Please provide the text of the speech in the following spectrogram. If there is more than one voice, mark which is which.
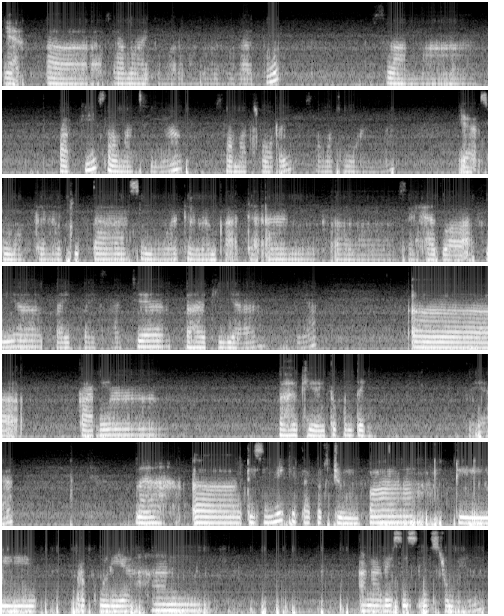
Speaker 1: Ya, uh, Assalamualaikum warahmatullahi wabarakatuh. Selamat pagi, selamat siang, selamat sore, selamat semuanya. Ya, semoga kita semua dalam keadaan uh, sehat walafiat, baik-baik saja, bahagia, gitu ya. Uh, karena bahagia itu penting, gitu ya. Nah, uh, di sini kita berjumpa di perkuliahan analisis instrumen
